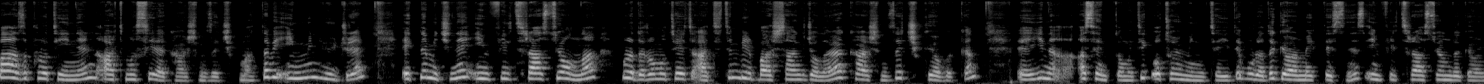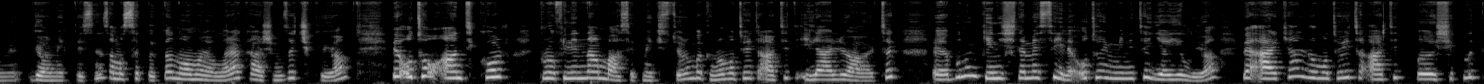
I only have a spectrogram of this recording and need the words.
bazı proteinlerin artmasıyla karşımıza çıkmakta ve immün hücre eklem içine infiltrasyonla burada romatoid artritin bir başlangıcı olarak karşımıza çıkıyor bakın. Ee, yine asemptomatik otoimmüniteyi de burada görmektesiniz. İnfiltrasyonu da görme, görmektesiniz ama sıklıkla normal olarak karşımıza çıkıyor. Ve oto antikor profilinden bahsetmek istiyorum. Bakın romatoid artrit ilerliyor artık. Ee, bunun genişlemesiyle otoimmünite yayılıyor ve erken romatoid artrit bağışıklık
